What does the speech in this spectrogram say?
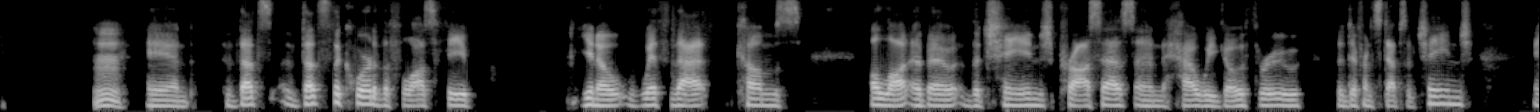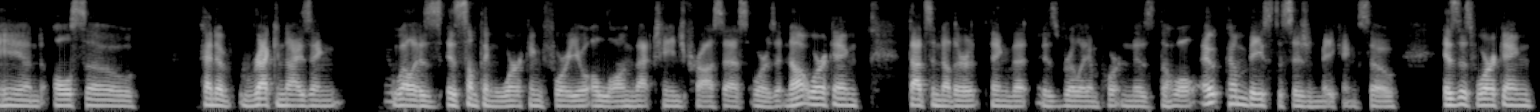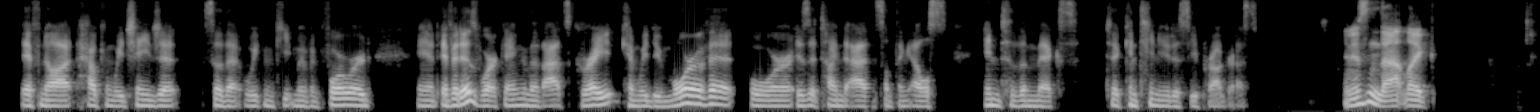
Mm. And that's that's the core of the philosophy you know, with that comes a lot about the change process and how we go through the different steps of change and also kind of recognizing well is is something working for you along that change process or is it not working that's another thing that is really important is the whole outcome based decision making so is this working if not how can we change it so that we can keep moving forward and if it is working, then that's great. Can we do more of it? Or is it time to add something else into the mix to continue to see progress? And isn't that like,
